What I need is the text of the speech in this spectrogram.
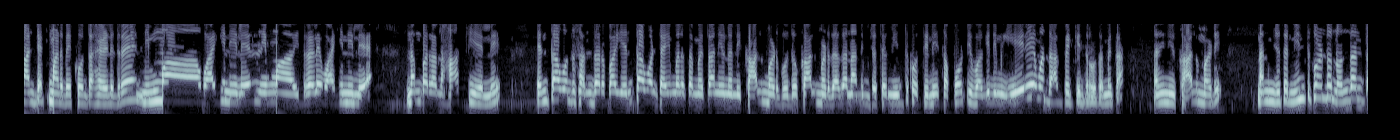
ಕಾಂಟ್ಯಾಕ್ಟ್ ಮಾಡ್ಬೇಕು ಅಂತ ಹೇಳಿದ್ರೆ, ನಿಮ್ಮ ವಾಹಿನಿಲೇ, ನಿಮ್ಮ ಇದ್ರಲ್ಲೇ ವಾಹಿನಿಲೇ ನಂಬರ್ ಅಲ್ಲಿ ಹಾಕಿ ಅಲ್ಲಿ. ಎಂತ ಒಂದು ಸಂದರ್ಭ, ಎಂತ ಒಂದು ಟೈಮಲ್ಲಿ ಸಮೇತ ನೀವು ನನಗೆ ಕಾಲ್ ಮಾಡ್ಬೋದು. ಕಾಲ್ ಮಾಡಿದಾಗ ನಾನು ನಿಮ್ ಜೊತೆ ನಿಂತ್ಕೋತೀನಿ. ಸಪೋರ್ಟಿವ್ ಆಗಿ ನಿಮ್ಗೆ ಏನೇ ಒಂದು ಆಗ್ಬೇಕಿದ್ರು ಸಮೇತ ನನಗೆ ನೀವು ಕಾಲ್ ಮಾಡಿ. ನಾನು ನಿಮ್ ಜೊತೆ ನಿಂತ್ಕೊಂಡು ನೊಂದಂತ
